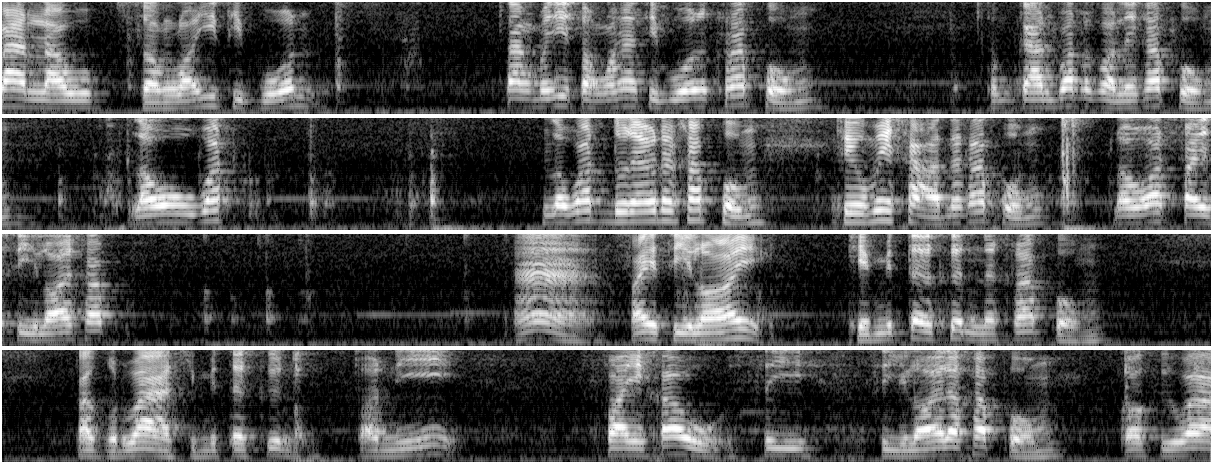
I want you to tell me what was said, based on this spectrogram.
บ้านเรา 220 โวลต์ตั้งไปที่ 250 โวลต์ครับ ผมทำการวัดก่อนเลยครับ ผม เราวัด เราวัดดูแล้วนะครับ ผมฟิลไม่ขาดนะครับ ผมเราวัดไฟ 400 ครับ อ่าไฟ 400เข็มมิเตอร์ขึ้นนะครับผม ปรากฏว่าเข็มมิเตอร์ขึ้น ตอนนี้ไฟเข้า4 400 แล้วครับผม ก็คือว่า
